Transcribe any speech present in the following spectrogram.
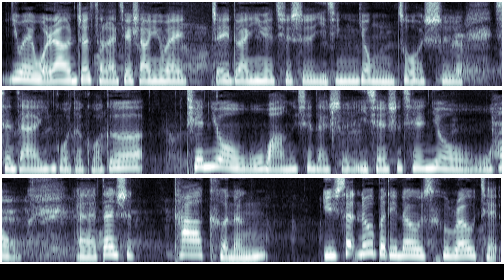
因为我让 Justin 来介绍，因为这一段音乐其实已经用作是现在英国的国歌。 天佑吾王，现在是以前是天佑吾后，呃，但是他可能，You said nobody knows who wrote it,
